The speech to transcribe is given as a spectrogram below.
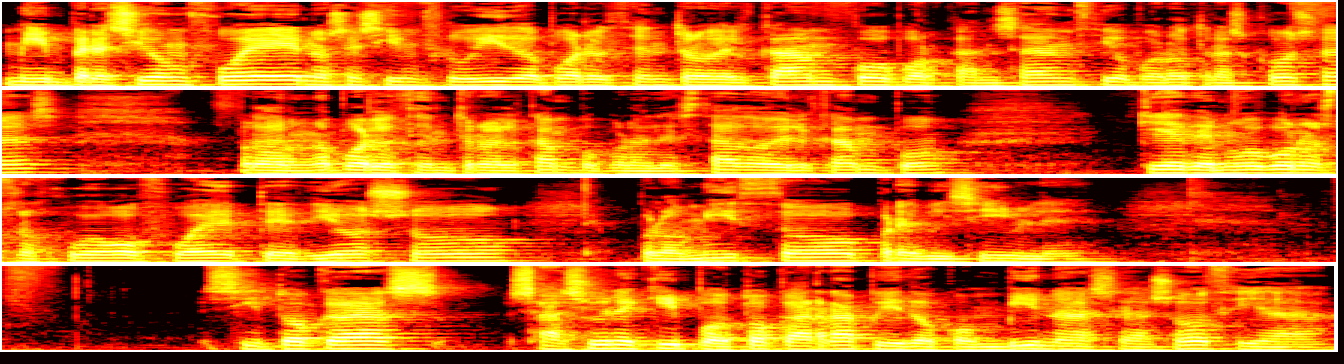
Mi impresión fue, no sé si influido por el centro del campo, por cansancio, por otras cosas, perdón, no por el centro del campo, por el estado del campo, que de nuevo nuestro juego fue tedioso, plomizo, previsible. Si tocas, o sea, si un equipo toca rápido, combina, se asocia,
